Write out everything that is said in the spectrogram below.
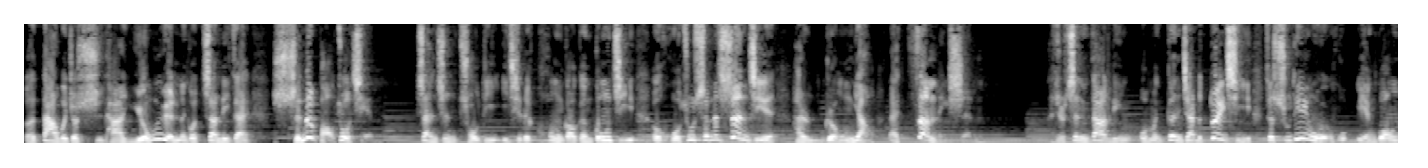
而大卫就使他永远能够站立在神的宝座前。战胜仇敌一切的控告跟攻击，而活出神的圣洁和荣耀来赞美神。求圣灵带领我们更加的对齐这属天眼光，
